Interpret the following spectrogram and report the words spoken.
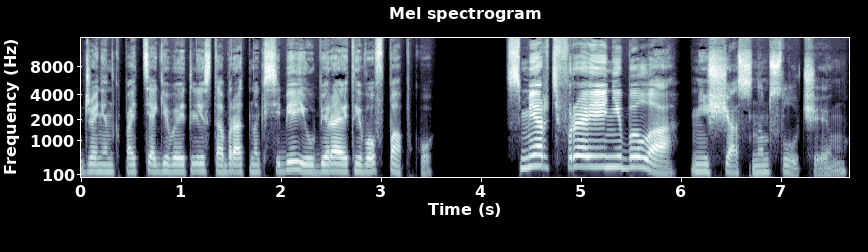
Дженнинг подтягивает лист обратно к себе и убирает его в папку. Смерть Фрейи не была несчастным случаем.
